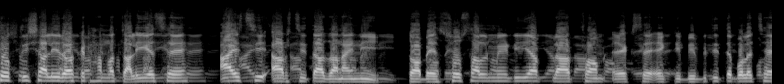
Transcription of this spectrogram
শক্তিশালী রকেট হামলা চালিয়েছে? আইসিআরসি তা জানায়নি। তবে সোশ্যাল মিডিয়া প্ল্যাটফর্ম এক্সে একটি বিবৃতিতে বলেছে,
